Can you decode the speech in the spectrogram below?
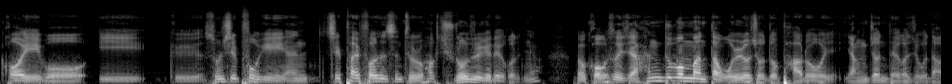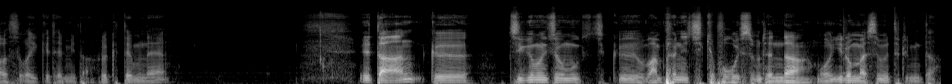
거의 뭐 이 그 손실 폭이 한 7, 8%로 확 줄어들게 되거든요. 그럼 거기서 이제 한두 번만 딱 올려줘도 바로 양전돼 가지고 나올 수가 있게 됩니다. 그렇기 때문에 일단 그 지금은 좀 그 맘 편히 지켜보고 있으면 된다. 뭐 이런 말씀을 드립니다.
